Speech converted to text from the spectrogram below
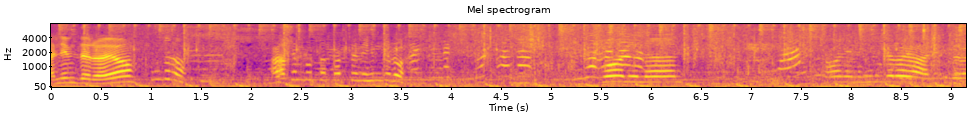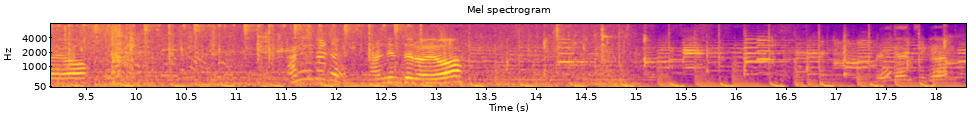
안 힘들어요? 힘들어. 아침부터 탔더니 힘들어. 소원이는 소원이는 힘들어요? 안 힘들어요? 안 힘들대. 안 힘들어요? 저희는 지금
